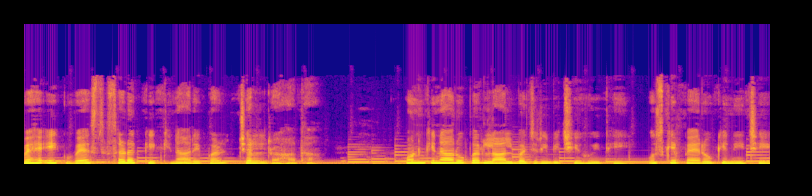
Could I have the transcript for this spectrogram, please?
वह एक वेस्ट सड़क के किनारे पर चल रहा था। उन किनारों पर लाल बजरी बिछी हुई थी। उसके पैरों के नीचे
